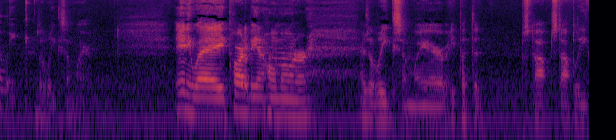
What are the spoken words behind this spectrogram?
A leak. There's a leak somewhere. Anyway, part of being a homeowner, there's a leak somewhere, but he put the stop stop leak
